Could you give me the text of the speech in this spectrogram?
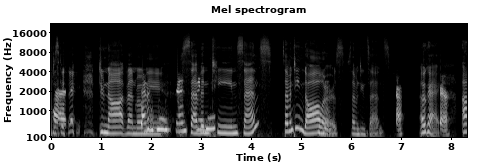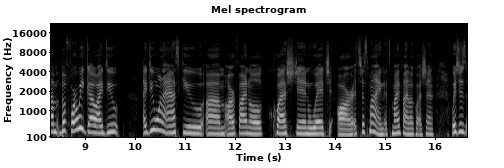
Okay. Do not Venmo 17 me cents, seventeen cents, seventeen dollars, mm-hmm. seventeen cents. Okay. Okay. Um, before we go, I do. I do want to ask you um, our final question, which are it's just mine. It's my final question, which is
